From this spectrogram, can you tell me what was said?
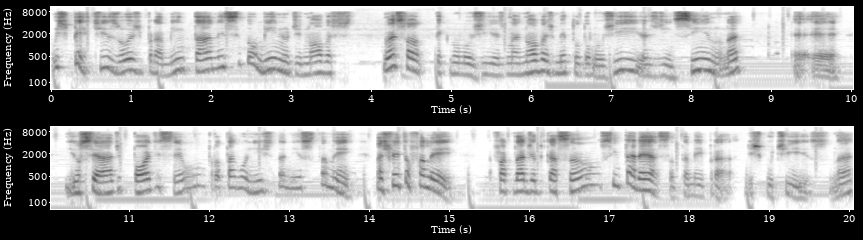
o expertise hoje, para mim, está nesse domínio de novas, não é só tecnologias, mas novas metodologias de ensino, né? É, é, e o SEAD pode ser um protagonista nisso também. Mas, feito eu falei, Faculdade de Educação se interessa também para discutir isso, né?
